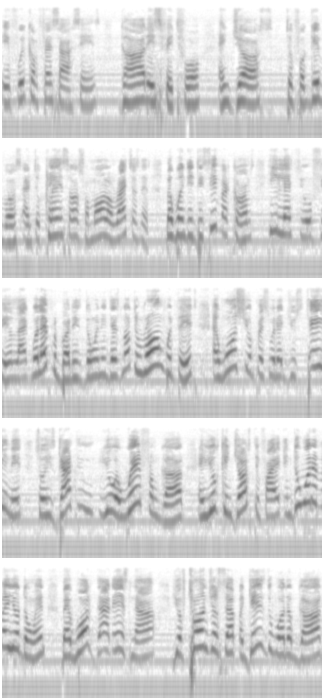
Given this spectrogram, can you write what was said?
if we confess our sins, God is faithful and just to forgive us and to cleanse us from all unrighteousness. But when the deceiver comes, he lets you feel like, well, everybody's doing it. There's nothing wrong with it. And once you're persuaded, you stay in it. So he's gotten you away from God and you can justify it and do whatever you're doing. But what that is now, you've turned yourself against the word of God.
